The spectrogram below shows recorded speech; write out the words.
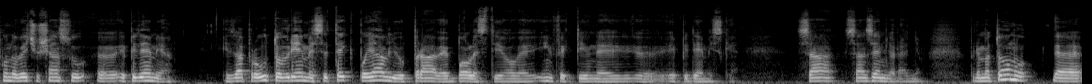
puno veću šansu e, epidemija. I zapravo u to vrijeme se tek pojavljuju prave bolesti, ove infektivne e, epidemijske sa, sa zemljoradnjom. Prema tomu, e,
